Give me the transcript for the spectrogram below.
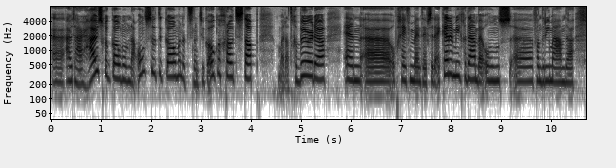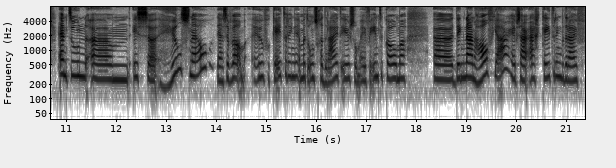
eh, uit haar huis gekomen om naar ons toe te komen. Dat is natuurlijk ook een grote stap, maar dat gebeurde. En eh, op een gegeven moment heeft ze de academy gedaan bij ons eh, van drie maanden. En toen ehm, is ze heel snel, ja, ze heeft wel heel veel cateringen met ons gedraaid eerst om even in te komen. Denk na een half jaar heeft ze haar eigen cateringbedrijf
